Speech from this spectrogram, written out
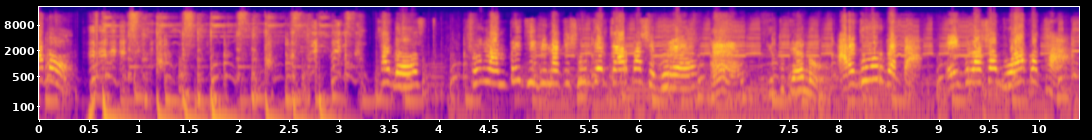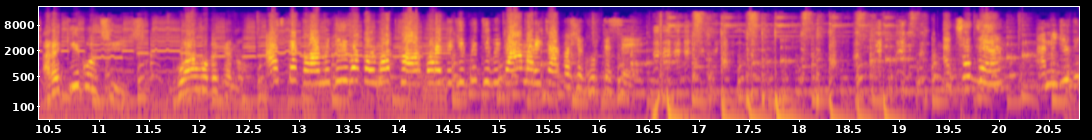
আদর হ্যাঁ দোস্ত শুনলাম পৃথিবী নাকি সূর্যের চারপাশে ঘুরে। হ্যাঁ কিন্তু কেন? আরে দূর বেটা এইগুলা সব ভুয়া কথা। আরে কি বলছিস? ভুয়া হবে কেন? আজকে তো আমি দুই বোতল মদ খাওয়ার পরে দেখি পৃথিবীটা আমারই চারপাশে ঘুরতেছে। আচ্ছা জান আমি যদি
